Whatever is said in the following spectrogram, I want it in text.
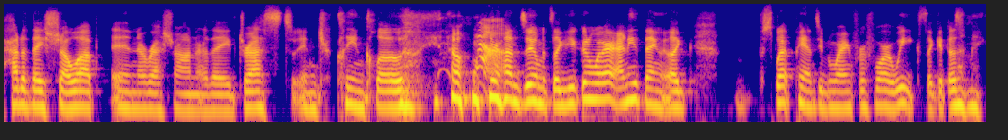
how do they show up in a restaurant? Are they dressed in clean clothes? You know when you're on zoom it's like you can wear anything like sweatpants you've been wearing for four weeks like it doesn't make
